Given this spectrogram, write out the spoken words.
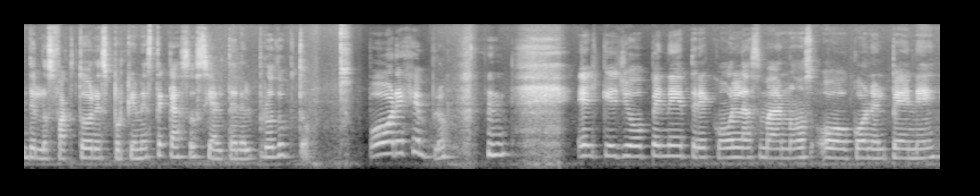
de los factores, porque en este caso se altera el producto. Por ejemplo, el que yo penetre con las manos o con el pene,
